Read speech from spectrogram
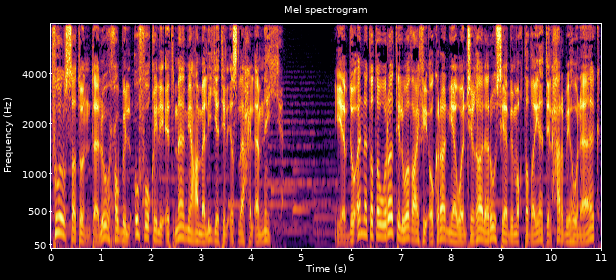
فرصة تلوح بالأفق لإتمام عملية الإصلاح الأمني. يبدو أن تطورات الوضع في أوكرانيا وانشغال روسيا بمقتضيات الحرب هناك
